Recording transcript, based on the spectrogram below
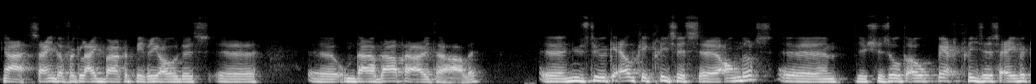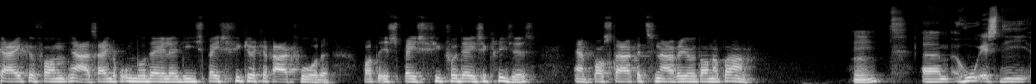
ja, zijn er vergelijkbare periodes om daar data uit te halen. Nu is natuurlijk elke crisis anders. Uh, dus je zult ook per crisis even kijken van, ja, zijn er onderdelen die specifieker geraakt worden? Wat is specifiek voor deze crisis? En pas daar het scenario dan op aan. Hmm. Um, hoe is die,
